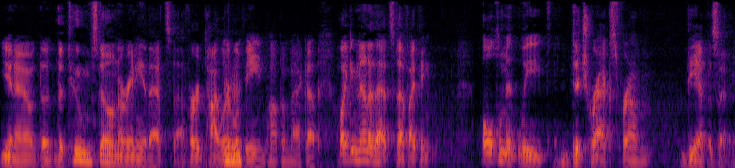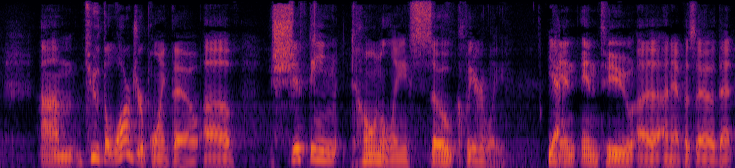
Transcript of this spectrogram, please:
you know the the tombstone or any of that stuff or Tyler Labine popping back up. Like none of that stuff. I think ultimately detracts from the episode. Um, to the larger point, though, of shifting tonally so clearly Yeah. in, into uh, an episode that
